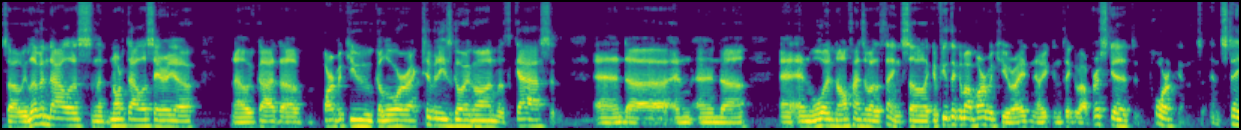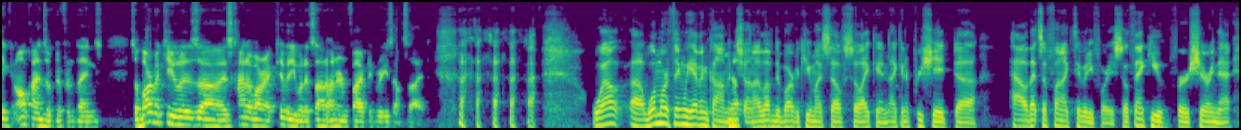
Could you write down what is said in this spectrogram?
So we live in Dallas, in the North Dallas area. Now we've got uh, barbecue galore activities going on with gas and and uh, and and, uh, and and wood and all kinds of other things. So like if you think about barbecue, right? You know you can think about brisket and pork and, and steak and all kinds of different things. So barbecue is uh, is kind of our activity when it's not 105 degrees outside. well, uh, one more thing we have in common, yep. Sean. I love to barbecue myself, so I can I can appreciate uh, how that's a fun activity for you. So thank you for sharing that.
